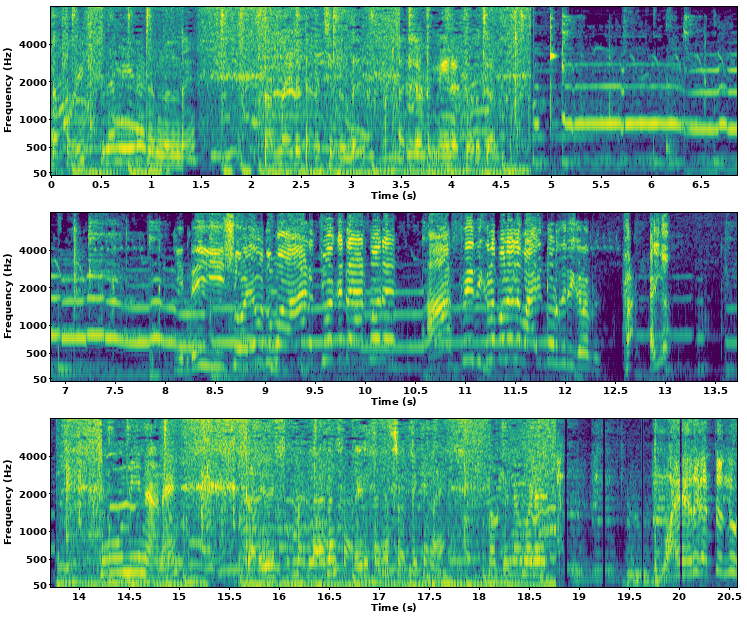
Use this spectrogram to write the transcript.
ഒന്നും പോയി. പിന്നെ പോയി ഇടുന്നുണ്ട് മീനിടുന്നുണ്ട്. നന്നായിട്ട് തിളച്ചിട്ടുണ്ട്. അതിലോട്ട് മീനിട്ട് കൊടുക്കാം. എന്റെ ഈശോയെ ഒന്ന് വാടച്ചു വെക്കണ്ടായിരുന്നോരെ ആശ്രയിരിക്കണ പോലെ വായി തുറന്നിരിക്കണത്. അയ്യോ. പൂമീനാണേ. കറി വെക്കുമ്പോ എല്ലാവരും കറിയിൽ തന്നെ ശ്രദ്ധിക്കണേ. അപ്പൊ നമ്മുടെ വയറ് കത്തുന്നു.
